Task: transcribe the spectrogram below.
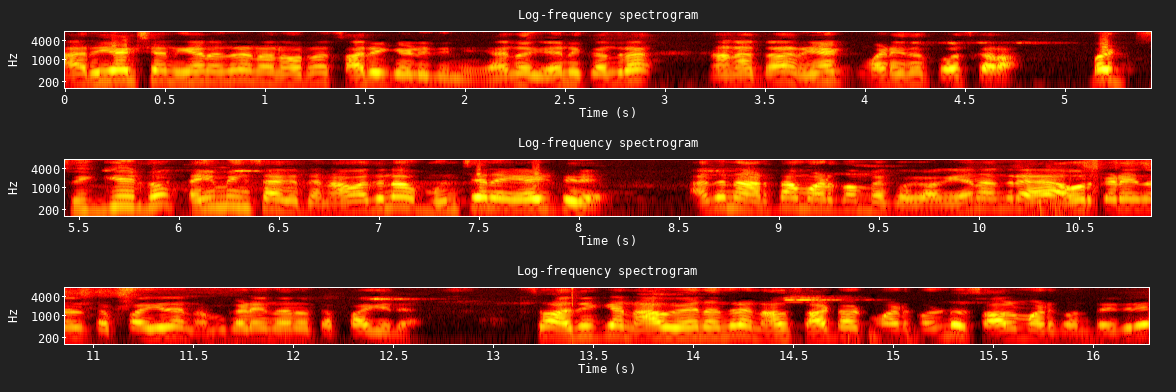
ಆ ರಿಯಾಕ್ಷನ್ ಏನಂದ್ರೆ ನಾನು ಅವ್ರನ್ನ ಸಾರಿ ಕೇಳಿದೀನಿ ಏನು, ಏನಕ್ಕಂದ್ರೆ ನಾನು ಥರ ರಿಯಾಕ್ಟ್ ಮಾಡಿದಕ್ಕೋಸ್ಕರ. ಬಟ್ ಸ್ವಿಗ್ಗಿದು ಟೈಮಿಂಗ್ಸ್ ಆಗುತ್ತೆ. ನಾವು ಅದನ್ನ ಮುಂಚೆನೆ ಹೇಳ್ತೀರಿ. ಅದನ್ನ ಅರ್ಥ ಮಾಡ್ಕೊಬೇಕು. ಇವಾಗ ಏನಂದ್ರೆ ಅವ್ರ ಕಡೆಯಿಂದ ತಪ್ಪಾಗಿದೆ ನಮ್ಮ ಕಡೆಯಿಂದನೂ ತಪ್ಪಾಗಿದೆ. ಸೊ ಅದಕ್ಕೆ ನಾವು ಏನಂದ್ರೆ ನಾವು ಸಾರ್ಟ್ ಔಟ್ ಮಾಡ್ಕೊಂಡು ಸಾಲ್ವ್ ಮಾಡ್ಕೊಂತ ಇದ್ರಿ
